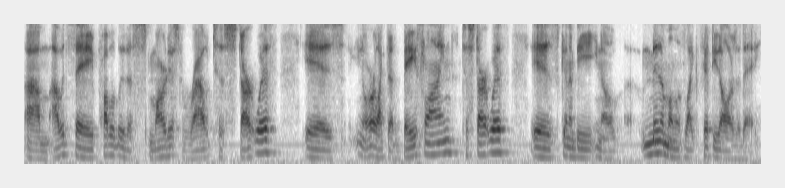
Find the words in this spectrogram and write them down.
Um, I would say probably the smartest route to start with is you know or like the baseline to start with is going to be you know minimum of like fifty dollars a day.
